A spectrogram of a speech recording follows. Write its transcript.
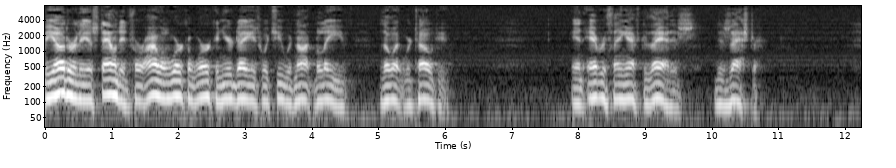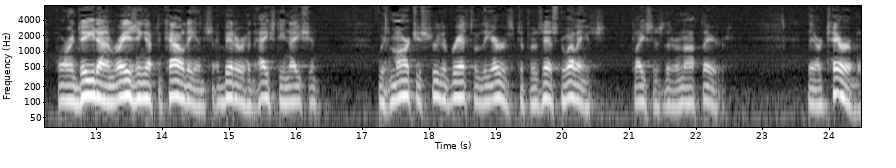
Be utterly astounded, for I will work a work in your days which you would not believe, though it were told you. And everything after that is disaster. For indeed I am raising up the Chaldeans, a bitter and hasty nation, which marches through the breadth of the earth to possess dwellings places that are not theirs. They are terrible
